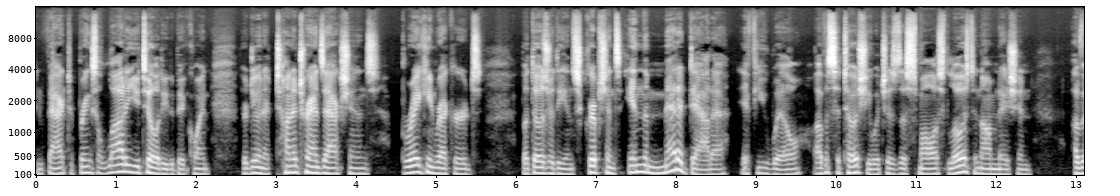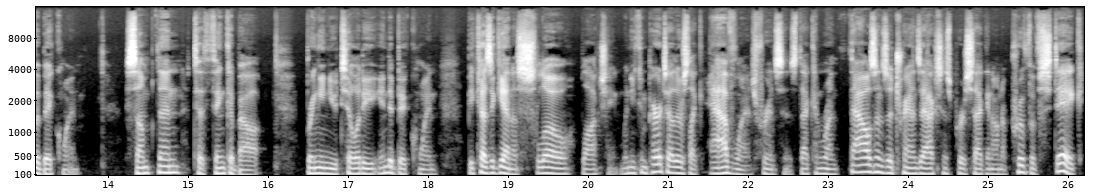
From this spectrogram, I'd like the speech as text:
In fact, it brings a lot of utility to Bitcoin. They're doing a ton of transactions, breaking records, but those are the inscriptions in the metadata, if you will, of a Satoshi, which is the smallest, lowest denomination of a Bitcoin. Something to think about bringing utility into Bitcoin because, again, a slow blockchain. When you compare it to others like Avalanche, for instance, that can run thousands of transactions per second on a proof of stake,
